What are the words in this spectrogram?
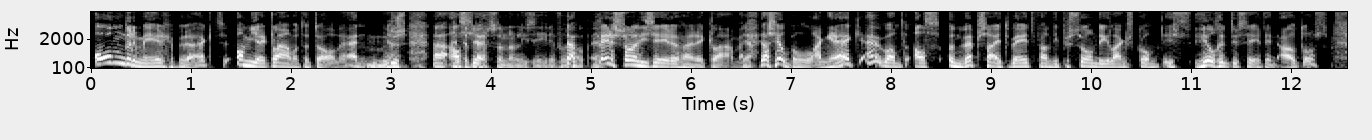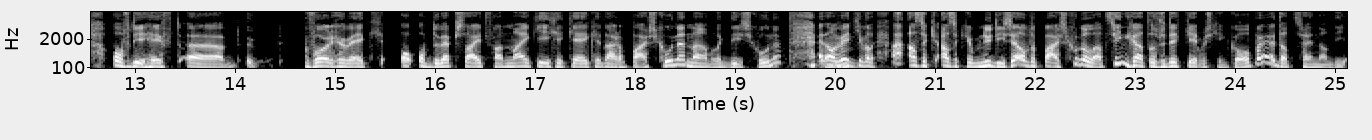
onder meer gebruikt om je reclame te tonen. En dus eh, En als te je personaliseren vooral. dat personaliseren van reclame. Ja. Dat is heel belangrijk, hè, want als een website weet van die persoon die langskomt is heel geïnteresseerd in auto's, of die heeft eh, vorige week op de website van Nike gekeken naar een paar schoenen, namelijk die schoenen. En dan weet je van, ah, als ik, als ik hem nu diezelfde paar schoenen laat zien, gaat hij ze dit keer misschien kopen. En dat zijn dan die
